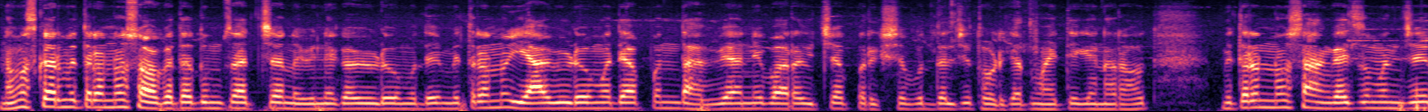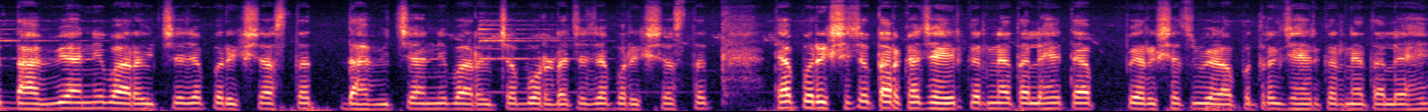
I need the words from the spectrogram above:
नमस्कार मित्रांनो स्वागत आहे तुमचं आजच्या नवीन एका व्हिडिओमध्ये. मित्रांनो या व्हिडिओमध्ये आपण दहावी आणि बारावीच्या परीक्षेबद्दलची थोडक्यात माहिती घेणार आहोत. मित्रांनो सांगायचं म्हणजे दहावी आणि बारावीच्या ज्या परीक्षा असतात दहावीच्या आणि बारावीच्या बोर्डाच्या ज्या परीक्षा असतात त्या परीक्षेच्या तारखा जाहीर करण्यात आल्या आहे त्या परीक्षेचं वेळापत्रक जाहीर करण्यात आलं आहे.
